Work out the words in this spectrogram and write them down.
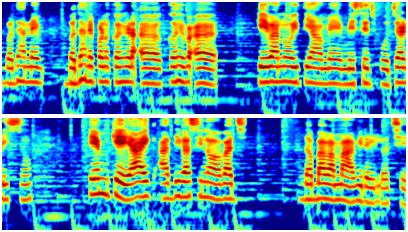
બધાને બધાને પણ કહેડા કહેવા કહેવાનું હોય ત્યાં અમે મેસેજ પહોંચાડીશું. કેમ કે આ એક આદિવાસીનો અવાજ દબાવવામાં આવી રહેલો છે.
